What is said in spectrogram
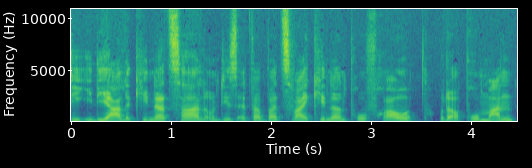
die ideale Kinderzahl? Und die ist etwa bei zwei Kindern pro Frau oder auch pro Mann.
